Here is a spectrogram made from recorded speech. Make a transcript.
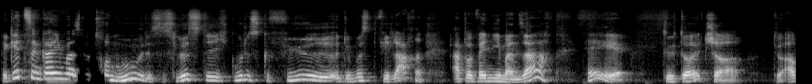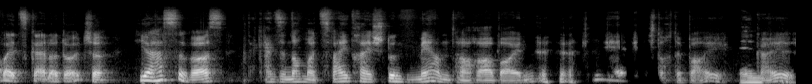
Da geht es dann gar nicht mal so drum, uh, das ist lustig, gutes Gefühl und du musst viel lachen. Aber wenn jemand sagt, hey, du Deutscher, du arbeitsgeiler Deutscher, hier hast du was, da kannst du nochmal zwei, drei Stunden mehr am Tag arbeiten. Hey, bin ich doch dabei. Endlich. Geil.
